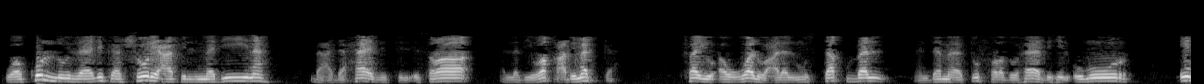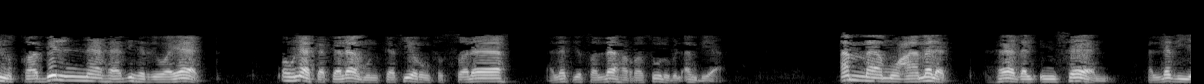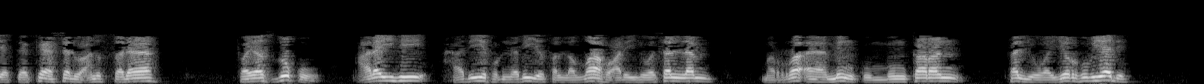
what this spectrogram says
وكل ذلك شرع في المدينة بعد حادث الإسراء الذي وقع بمكة فيؤول على المستقبل عندما تفرض هذه الأمور إن قبلنا هذه الروايات. وهناك كلام كثير في الصلاة التي صلاها الرسول بالأنبياء. أما معاملة هذا الإنسان الذي يتكاسل عن الصلاة فيصدق عليه حديث النبي صلى الله عليه وسلم من رأى منكم منكرا فليغيره بيده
